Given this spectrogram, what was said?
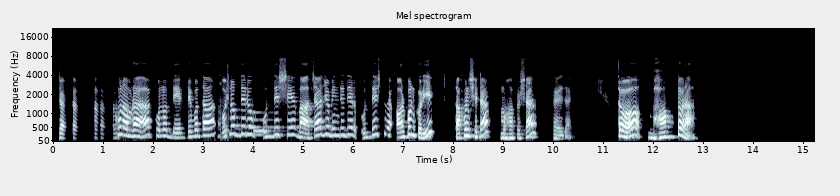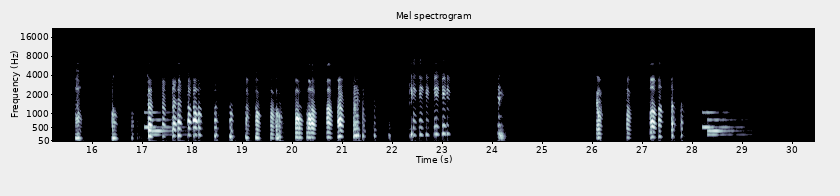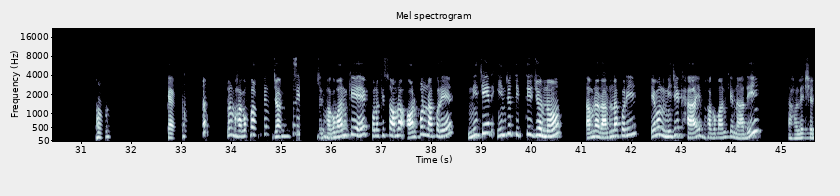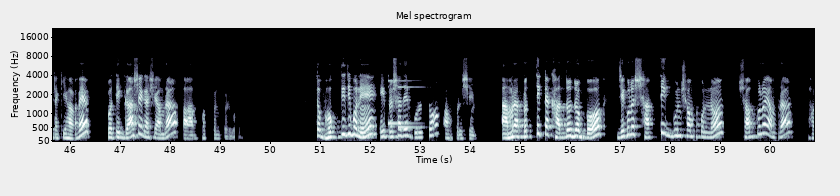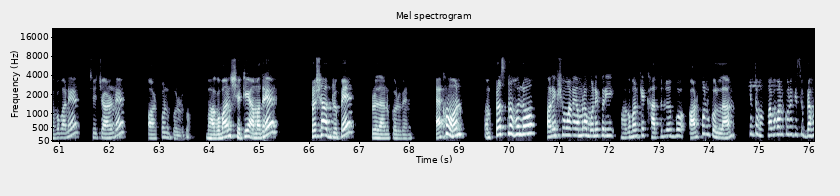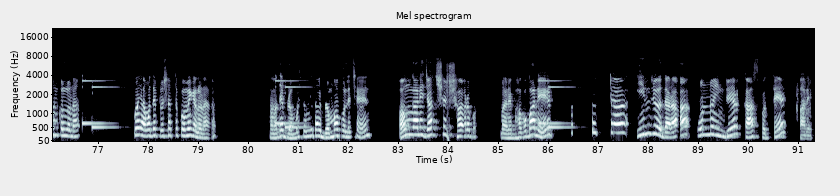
যখন আমরা কোনো দেব দেবতা বৈষ্ণবদের উদ্দেশ্যে বা আচার্য বিন্দুদের উদ্দেশ্যে অর্পণ করি, তখন সেটা মহাপ্রসাদ হয়ে যায়। তো ভক্তরা ভক্তরা ভগবানকে কোনো কিছু আমরা অর্পণ না করে নিজের ইন্দ্রিয় তৃপ্তির জন্য আমরা রান্না করি এবং নিজে খাই, ভগবানকে না দিই, তাহলে সেটা কি হবে? প্রতি গ্রাসে গ্রাসে আমরা পাপ ভক্ষণ করব। তো ভক্তি জীবনে এই প্রসাদের গুরুত্ব অপরিসীম। আমরা প্রত্যেকটা খাদ্যদ্রব্য, যেগুলো সাত্ত্বিক গুণ সম্পন্ন, সবগুলোই আমরা ভগবানের শ্রীচরণে অর্পণ করব। ভগবান সেটি আমাদের প্রসাদ রূপে প্রদান করবেন। এখন প্রশ্ন হলো, অনেক সময় আমরা মনে করি, ভগবানকে খাদ্যদ্রব্য অর্পণ করলাম, কিন্তু ভগবান কোনো কিছু গ্রহণ করল না। কই আমাদের প্রসাদ তো কমে গেল না। আমাদের ব্রহ্মসংহিতায় ব্রহ্মা বলেছেন, অঙ্গানি যৎস সর্ব মানে ভগবানের প্রত্যেকটা ইন্দ্রিয় দ্বারা অন্য ইন্দ্রিয়ের কাজ করতে পারে।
